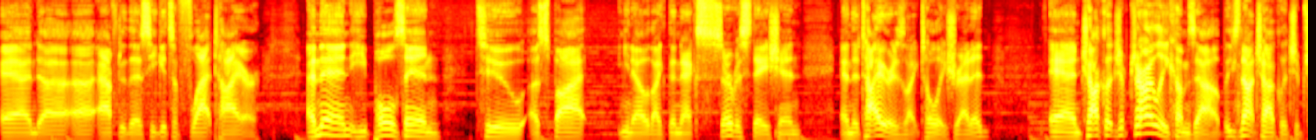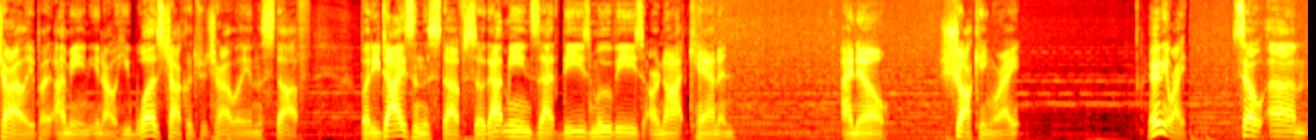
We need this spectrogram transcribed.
and uh, uh, after this, he gets a flat tire, and then he pulls in to a spot, you know, like the next service station, and the tire is like totally shredded. And Chocolate Chip Charlie comes out. But he's not Chocolate Chip Charlie, but I mean, you know, he was Chocolate Chip Charlie in the stuff. But he dies in the stuff, so that means that these movies are not canon. I know. Shocking, right? Anyway, so um,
